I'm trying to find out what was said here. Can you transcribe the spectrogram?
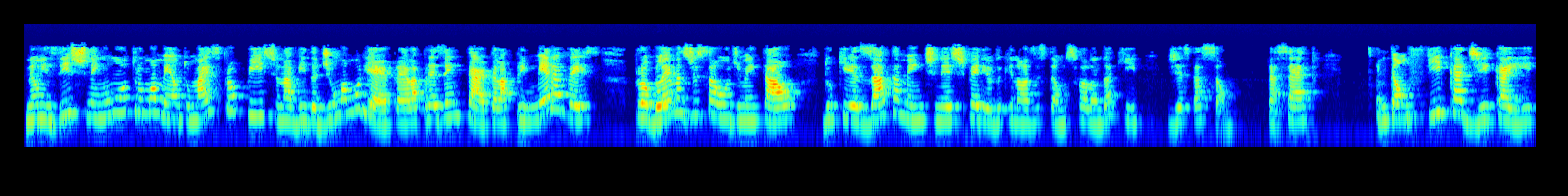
Não existe nenhum outro momento mais propício na vida de uma mulher para ela apresentar pela primeira vez problemas de saúde mental do que exatamente neste período que nós estamos falando aqui, gestação, tá certo? Então, fica a dica aí,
